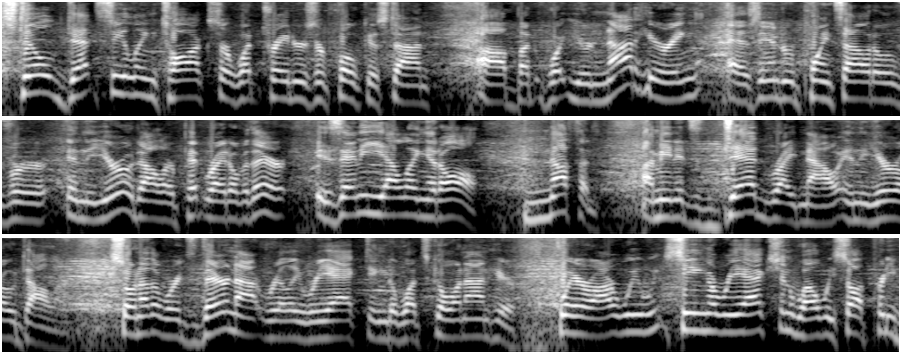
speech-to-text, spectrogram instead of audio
still debt ceiling talks are what traders are focused on. Uh, but what you're not hearing, as Andrew points out over in the Eurodollar pit right over there, is any yelling at all. Nothing. I mean, it's dead right now in the Eurodollar. So, in other words, they're not really reacting to what's going on here. Where are we seeing a reaction? Well, we saw a pretty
